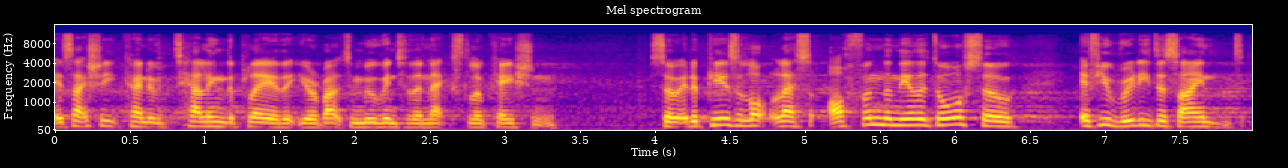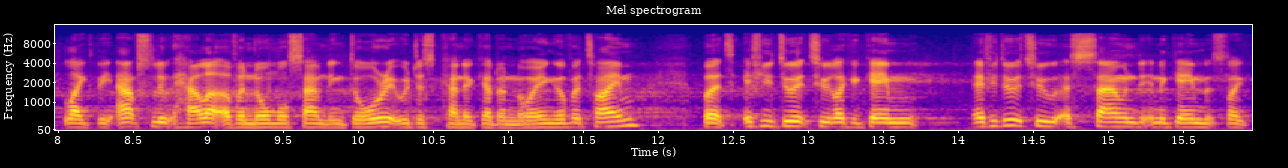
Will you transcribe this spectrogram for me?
it's actually kind of telling the player that you're about to move into the next location. So it appears a lot less often than the other door, so if you really designed like the absolute hell out of a normal sounding door, it would just kind of get annoying over time. But if you do it to like a game, if you do it to a sound in a game that's like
